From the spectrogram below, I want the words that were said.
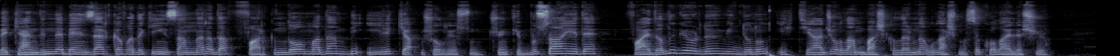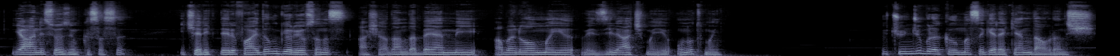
Ve kendinle benzer kafadaki insanlara da farkında olmadan bir iyilik yapmış oluyorsun. Çünkü bu sayede faydalı gördüğün videonun ihtiyacı olan başkalarına ulaşması kolaylaşıyor. Yani sözün kısası, içerikleri faydalı görüyorsanız aşağıdan da beğenmeyi, abone olmayı ve zili açmayı unutmayın. Üçüncü bırakılması gereken davranış.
